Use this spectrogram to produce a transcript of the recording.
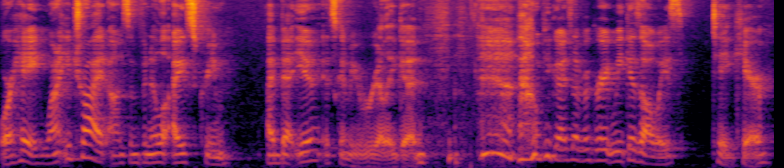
or hey, why don't you try it on some vanilla ice cream? I bet you it's gonna be really good. I hope you guys have a great week as always. Take care.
